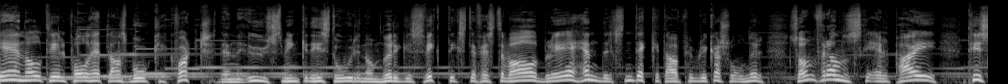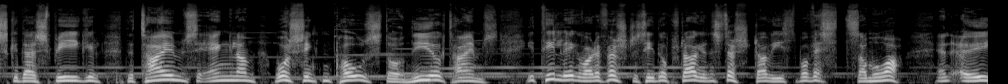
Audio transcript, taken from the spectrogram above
I henhold til Pål Hetlands bok Kvart, den usminkede historien om Norges viktigste festival, ble hendelsen dekket av publikasjoner som franske El Pai, tyske Der Spiegel, The Times i England, Washington Post og New York Times. I tillegg var det førstesideoppslag i den største avisen på Vest-Samoa, en øy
